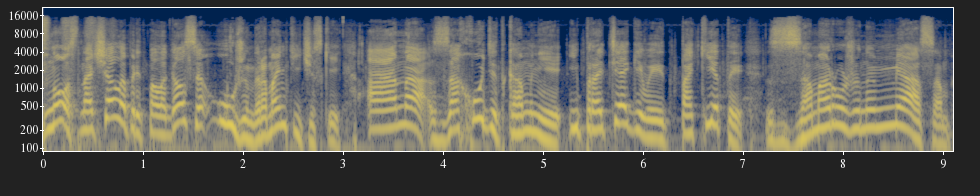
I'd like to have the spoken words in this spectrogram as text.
Но сначала предполагался ужин романтический, а она заходит ко мне и протягивает пакеты с замороженным мясом,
